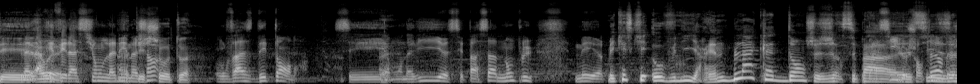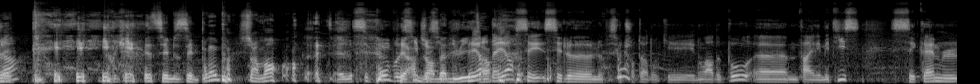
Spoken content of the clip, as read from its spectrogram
la, la ah ouais. révélation de l'année, Ah, machin. chaud, toi. On va se détendre. C'est, à mon avis, c'est pas ça non plus. Mais, euh, Mais qu'est-ce qui est ovni? Y a rien de black là-dedans. Je veux dire, c'est pas. Bah si, le euh, chanteur, déjà. c'est c'est pompe, sûrement. c'est pompe aussi. Jordan possible. 8, D'ailleurs, hein. d'ailleurs, c'est, c'est le, le- parce que le chanteur donc est noir de peau, euh, enfin il est métis. C'est quand même le,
